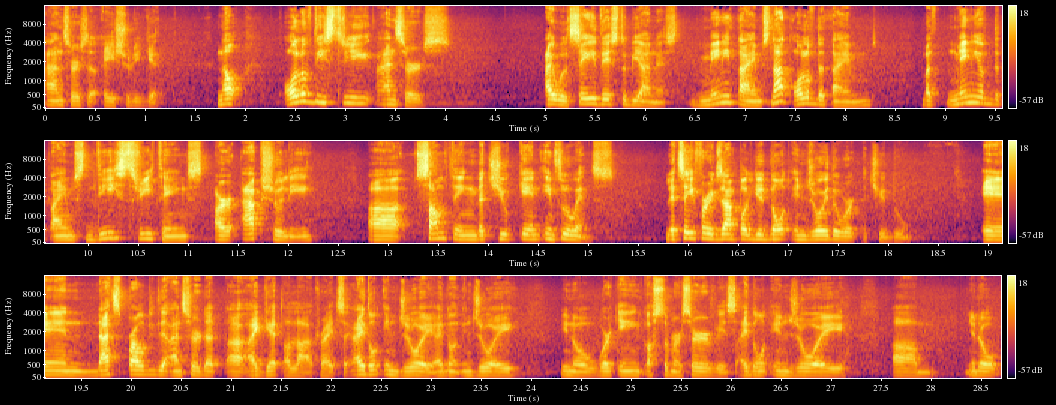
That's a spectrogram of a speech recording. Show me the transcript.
answers that I usually get. Now, all of these three answers, I will say this to be honest, many times, not all of the times, but many of the times, these three things are actually uh, something that you can influence. Let's say, for example, you don't enjoy the work that you do and that's probably the answer that uh, I get a lot, right? So I don't enjoy, I don't enjoy, you know, working in customer service. I don't enjoy, um, you know,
